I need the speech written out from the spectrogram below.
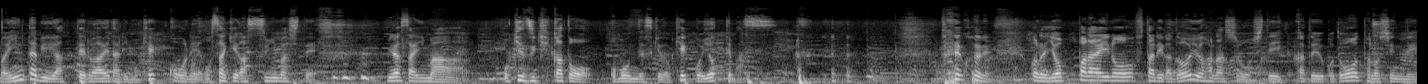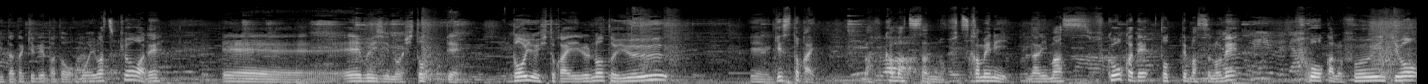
まあ、インタビューやってる間にも結構ねお酒が進みまして皆さん今お気づきかと思うんですけど結構酔ってます。いうことでこの酔っ払いの2人がどういう話をしていくかということを楽しんでいただければと思います。今日はね、えー、AV 人の人ってどういう人がいるのという、えー、ゲスト会、まあ、深松さんの2日目になります。福岡で撮ってますので福岡の雰囲気を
